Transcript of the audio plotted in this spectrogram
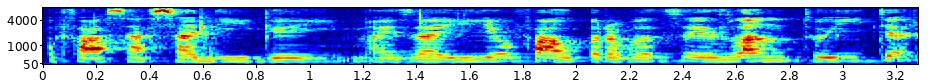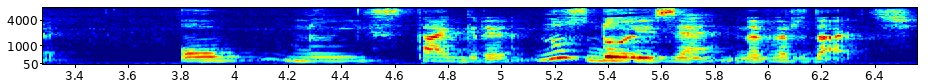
Eu faço essa liga aí, mas aí eu falo para vocês lá no Twitter ou no Instagram. Nos dois, é, na verdade.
